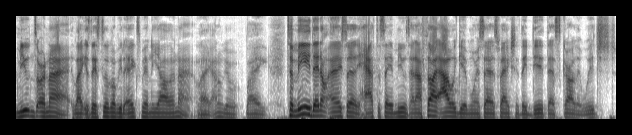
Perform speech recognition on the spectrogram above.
mutants or not. Like is they still gonna be the x-men to y'all or not? Like i don't give like to me they don't necessarily have to say mutants and i feel like i would get more satisfaction if they did that scarlet witch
